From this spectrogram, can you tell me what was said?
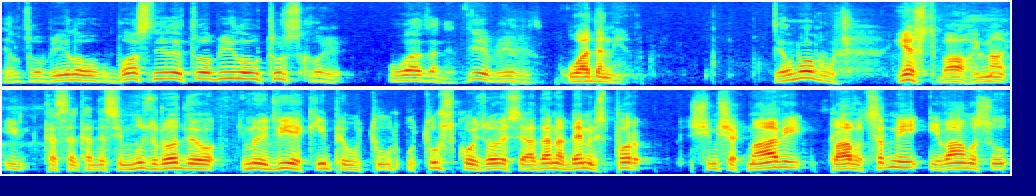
Je li to bilo u Bosni ili je to bilo u Turskoj, u Adani? Gdje je bilo? U Adani. Je li moguće? Jest, ba, ima, i kad se, kada se Muzur odveo, imaju dvije ekipe u, Tur, u Turskoj, zove se Adana Demir Spor, Šimšak Mavi, plavo-crni i vamo su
